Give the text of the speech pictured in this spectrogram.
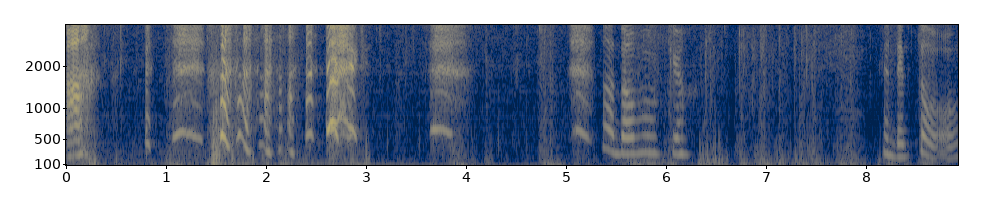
아. 아, 너무 웃겨. 그냥 냅둬.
